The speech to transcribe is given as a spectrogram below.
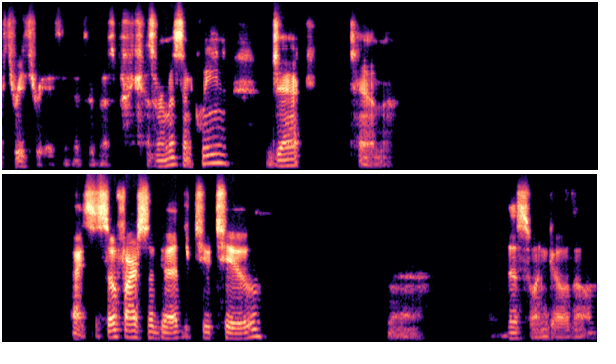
3 3. I think that's the best because we're missing Queen, Jack, 10. All right, so so far so good. 2 2. Uh, this one go though.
